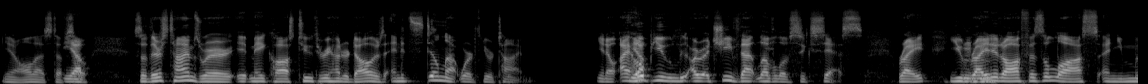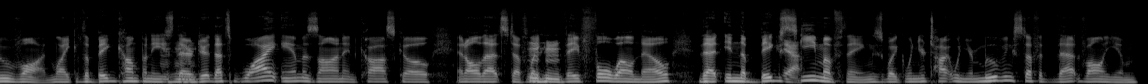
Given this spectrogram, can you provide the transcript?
you know all that stuff. Yep. so there's times where it may cost two three hundred dollars and it's still not worth your time you know i Yep. hope you l- achieve that level of success right you write Mhm. it off as a loss and you move on like the big companies Mm-hmm. they're that's why amazon and costco and all that stuff like Mhm. they full well know that in the big Yeah. scheme of things like when you're ta- when you're moving stuff at that volume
